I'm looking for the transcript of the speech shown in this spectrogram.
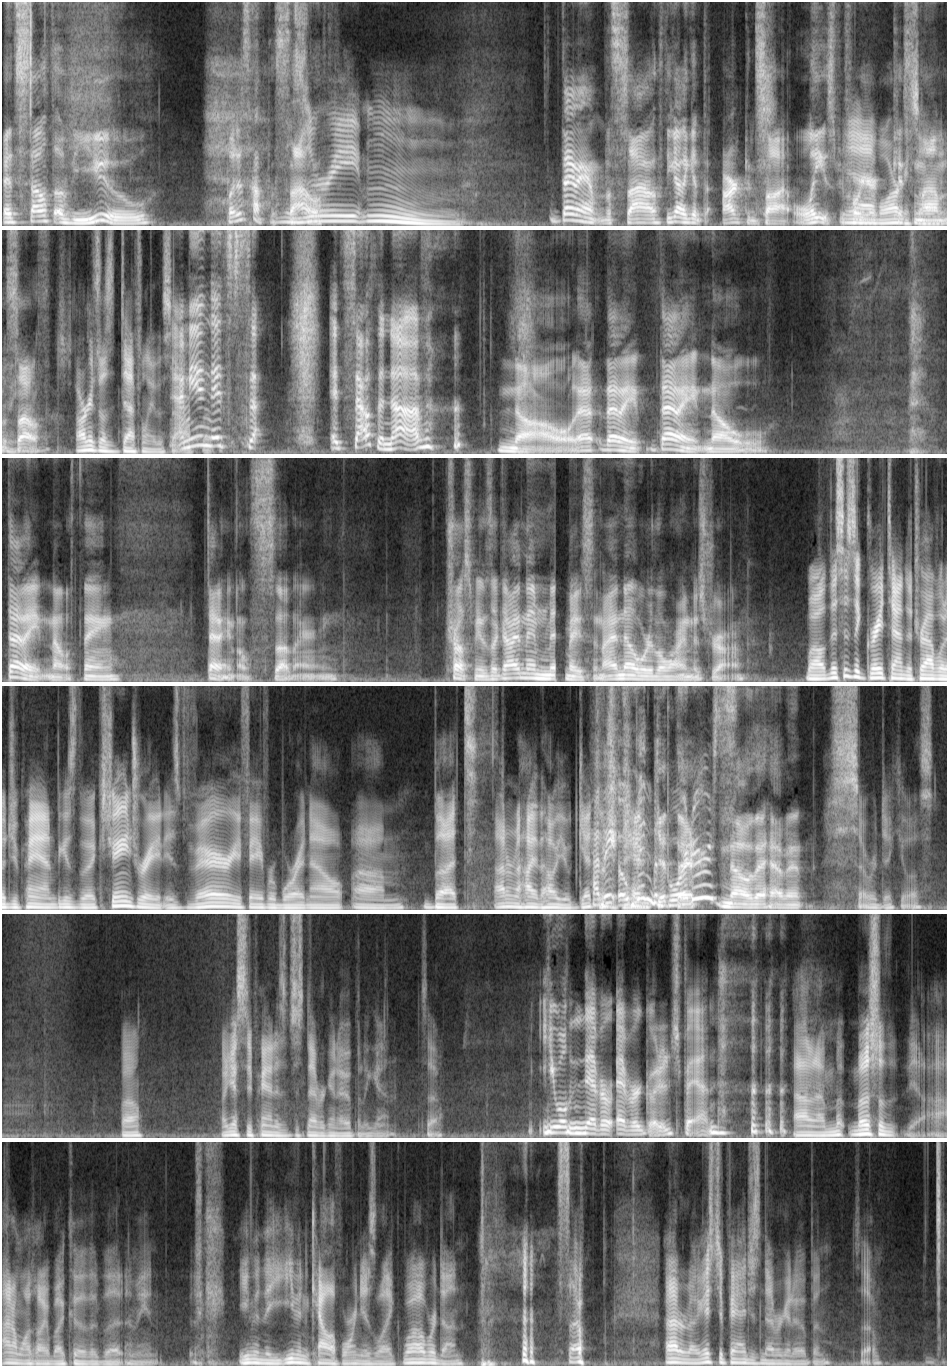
It's south of you, but it's not the South. Missouri, mm, That ain't the South. You got to get to Arkansas at least before yeah, you're well, kissing Arkansas. on the South. Arkansas is definitely the south. i mean but- it's s- it's south enough No, that that ain't that ain't no. That ain't no thing. That ain't no Southern. Trust me, as a guy named Ma- Mason, I know where the line is drawn. Well, this is a great time to travel to Japan because the exchange rate is very favorable right now. Um, but I don't know how the hell you'd get Have to they Japan. opened the get there. borders? No, they haven't. So ridiculous. Well, I guess Japan is just never going to open again. So you will never ever go to japan I don't know. M- most of the, yeah, I don't want to talk about COVID, but I mean, even the even California is like, well, we're done. so I don't know. I guess Japan just never going to open. So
